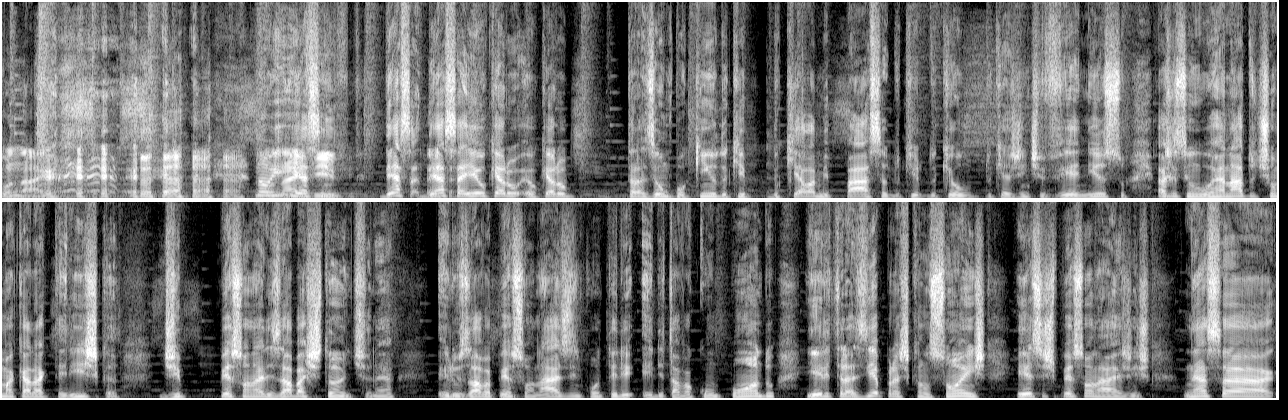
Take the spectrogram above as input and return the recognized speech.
Funai. Não, Funai e, e assim, dessa, dessa aí eu quero, eu quero trazer um pouquinho do que, do que ela me passa, do que, do, que eu, do que a gente vê nisso. Acho que assim, o Renato tinha uma característica de personalizar bastante, né? Ele usava personagens enquanto ele estava compondo e ele trazia para as canções esses personagens. Nessa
